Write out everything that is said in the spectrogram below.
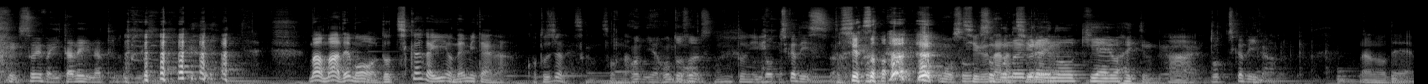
そういえばいたねになってるかもしれないまあまあでもどっちかがいいよねみたいなことじゃないですか。そんな。いや本当そうです。本当に。どっちかでいいっす。どっちかそう。もうそ そこのぐらいの気合は入ってるんで、はい、どっちかでいいかななので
